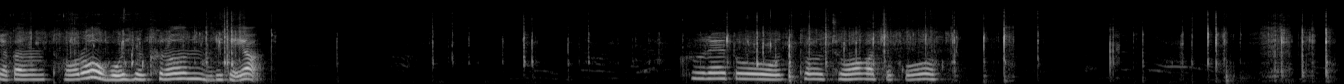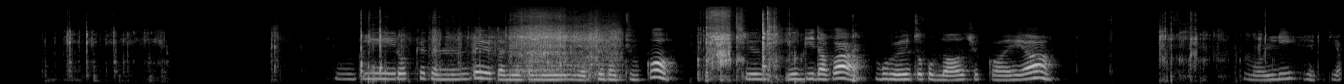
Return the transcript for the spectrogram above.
약간 더러워 보이는 그런 물이 돼요. 그래도 더 좋아가지고 여기 이렇게 됐는데 일단 이거는 옆에다 두고 여- 여기다가 물을 조금 넣어줄 거예요. 멀리 할게요.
